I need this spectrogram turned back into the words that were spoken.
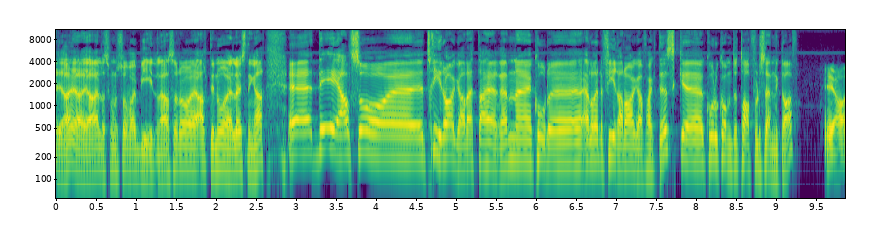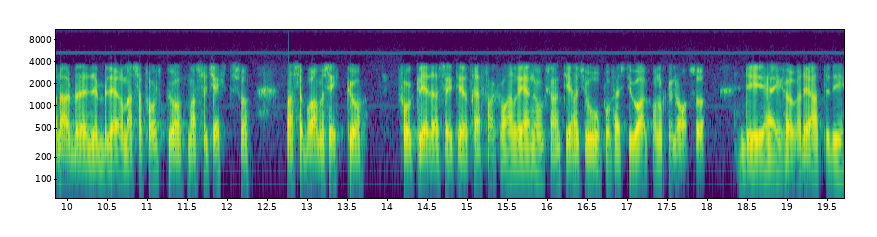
Ja, ja, ja, ellers kan du sove i bilen. altså Det er alltid noen løsninger. Eh, det er altså eh, tre dager, dette her, eh, det, eller er det fire dager, faktisk, hvor du kommer til å ta fullstendig av? Ja, det blir masse folk og masse kjekt. så Masse bra musikk. og Folk gleder seg til å treffe hverandre igjen òg. De har ikke vært på festival på noen år, så de, jeg hører det at de,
